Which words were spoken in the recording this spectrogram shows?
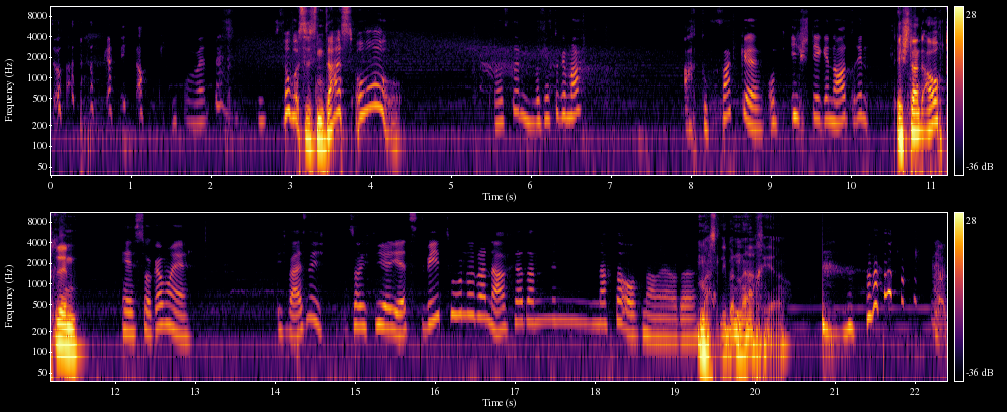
du hast doch gar nicht aufgegeben. Moment. Oh, was ist denn das? Oh. Was denn? Was hast du gemacht? Ach du Facke. Und ich stehe genau drin. Ich stand auch drin. Hey, sag einmal. Ich weiß nicht. Soll ich dir jetzt wehtun oder nachher dann in, nach der Aufnahme, oder? Mach's lieber nachher.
